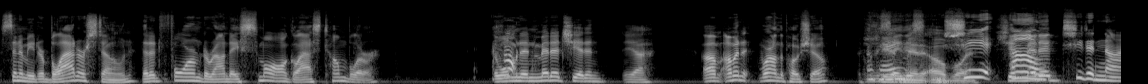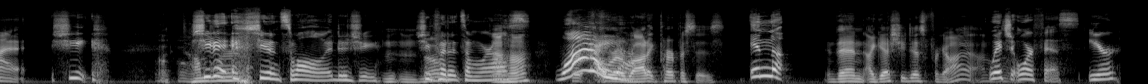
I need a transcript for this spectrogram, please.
centimeter bladder stone that had formed around a small glass tumbler. The woman admitted she had, in, yeah. Um, I'm gonna. We're on the post show. She Okay. admitted- oh boy. She She oh, admitted- she did not. She she didn't she didn't swallow it, did she? She put it somewhere else. Uh-huh. Why? for erotic purposes. in the And then I guess she just forgot. I don't which orifice? Ear?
